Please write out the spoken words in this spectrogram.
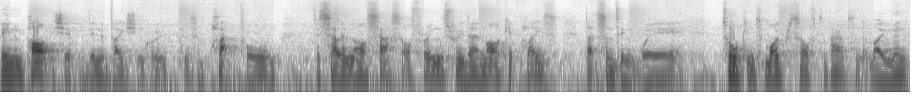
being in partnership with Innovation Group as a platform for selling our SaaS offerings through their marketplace. That's something we're talking to Microsoft about at the moment.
